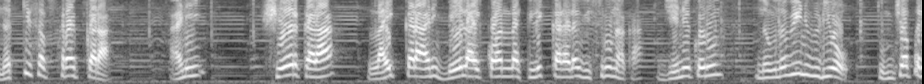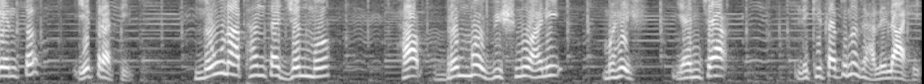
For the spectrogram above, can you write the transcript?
नक्की सबस्क्राईब करा आणि शेअर करा लाईक करा आणि बेल आयकॉनला क्लिक करायला विसरू नका. जेणेकरून नवनवीन व्हिडिओ तुमच्यापर्यंत येत राहतील. नवनाथांचा जन्म हा ब्रह्म विष्णू आणि महेश यांच्या लिखितातून झालेला आहे.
